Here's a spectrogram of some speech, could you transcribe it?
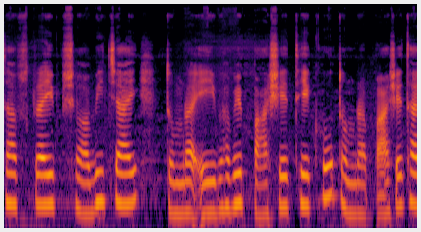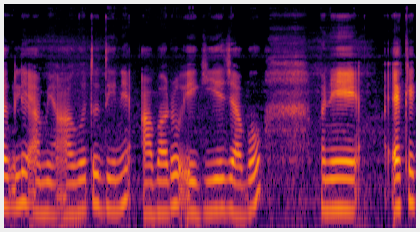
সাবস্ক্রাইব সবই চাই। তোমরা এইভাবে পাশে থেকো, তোমরা পাশে থাকলে আমি আগত দিনে আবারও এগিয়ে যাব। মানে এক এক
